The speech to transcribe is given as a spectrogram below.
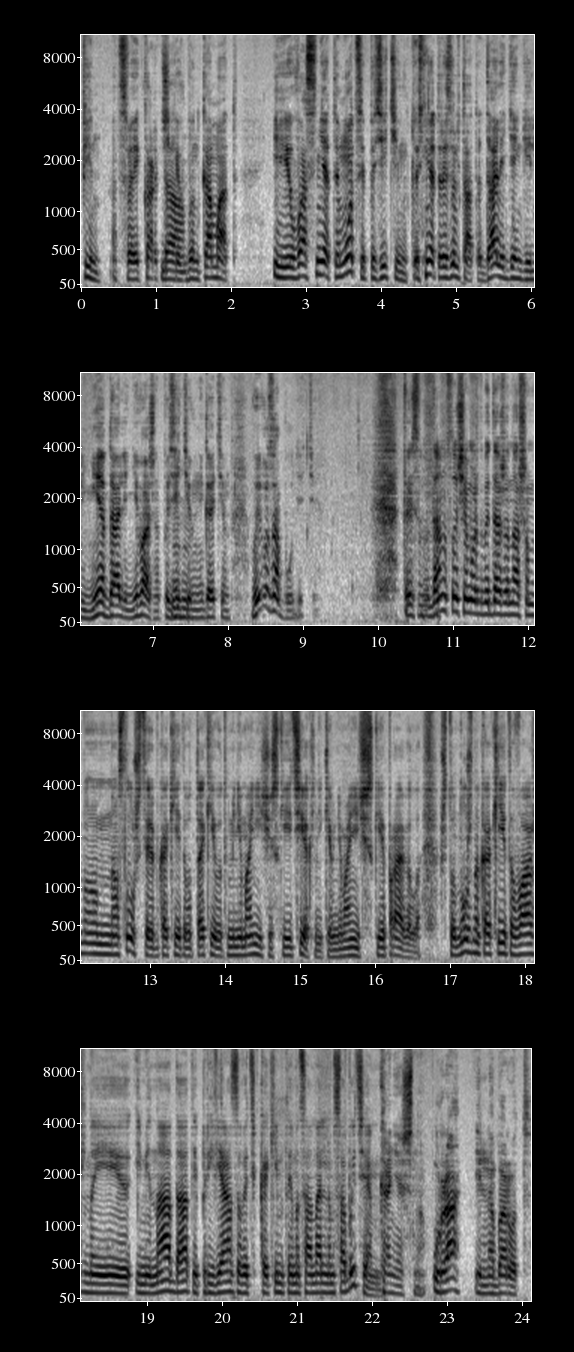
пин от своей карточки да. в банкомат, и у вас нет эмоций позитивных, то есть нет результата, дали деньги или не дали, неважно, позитивно, угу. негативно, вы его забудете. То есть в данном случае, может быть, даже нашим слушателям какие-то вот такие вот мнемонические техники, мнемонические правила, что нужно какие-то важные имена, даты привязывать к каким-то эмоциональным событиям? Конечно. Ура или наоборот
